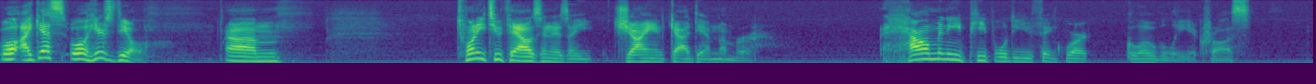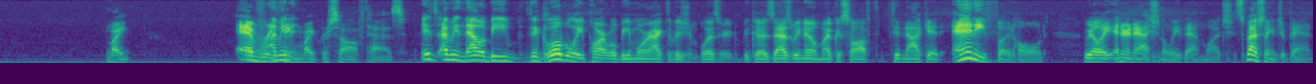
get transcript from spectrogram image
Well, I guess. Well, here's the deal. Um, twenty-two thousand is a giant goddamn number. How many people do you think work globally across, like, everything Microsoft has? It's. I mean, that would be the globally part will be more Activision Blizzard because, as we know, Microsoft did not get any foothold really internationally that much, especially in Japan.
